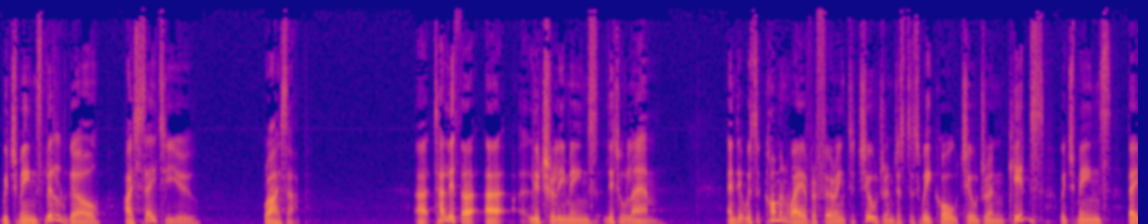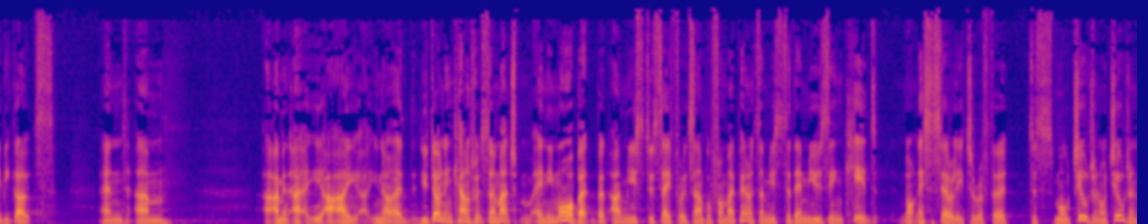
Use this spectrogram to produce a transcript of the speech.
which means, little girl, I say to you, rise up. Uh, Talitha uh, literally means little lamb. And it was a common way of referring to children, just as we call children kids, which means baby goats. And um, I mean, I, I, you know, you don't encounter it so much anymore, but, but I'm used to, say, for example, from my parents, I'm used to them using kid, not necessarily to refer to small children or children,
